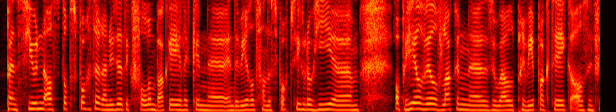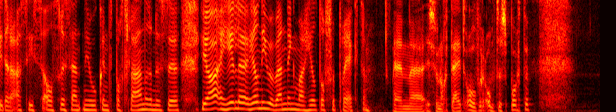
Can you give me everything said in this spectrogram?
pensioen als topsporter. En nu zit ik vol een bak eigenlijk in, uh, in de wereld van de sportpsychologie. Uh, op heel veel vlakken, uh, zowel privépraktijk als in federaties, als recent nu ook in Sport Vlaanderen. Dus ja, een hele, heel nieuwe wending, maar heel toffe projecten. En is er nog tijd over om te sporten?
